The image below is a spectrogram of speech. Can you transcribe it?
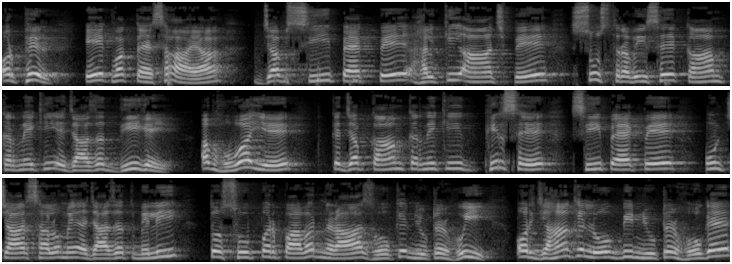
और फिर एक वक्त ऐसा आया जब सी पैक पे, हल्की आँच पे सुस्त रवि से काम करने की इजाज़त दी गई। अब हुआ ये कि जब काम करने की फिर से सी पैक पे उन चार सालों में इजाज़त मिली तो सुपर पावर नाराज़ होकर न्यूट्रल हुई और यहाँ के लोग भी न्यूट्रल हो गए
